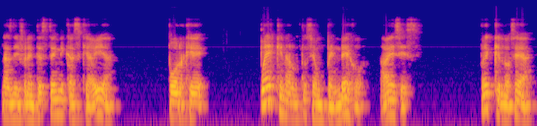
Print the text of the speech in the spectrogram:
las diferentes técnicas que había. Porque puede que Naruto sea un pendejo, a veces, puede que lo sea,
